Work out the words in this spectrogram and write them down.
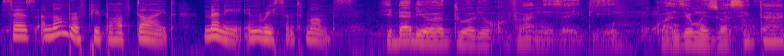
says a number of people have died, many in recent months. Idadi ya watu waliokufa ni zaidi kuanzia mwezi sita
